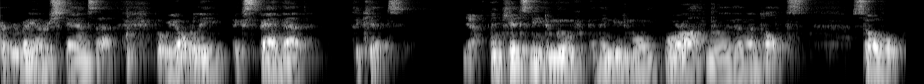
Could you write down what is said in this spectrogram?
Everybody understands that, but we don't really expand that to kids. Yeah. And kids need to move, and they need to move more often really than adults. So,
